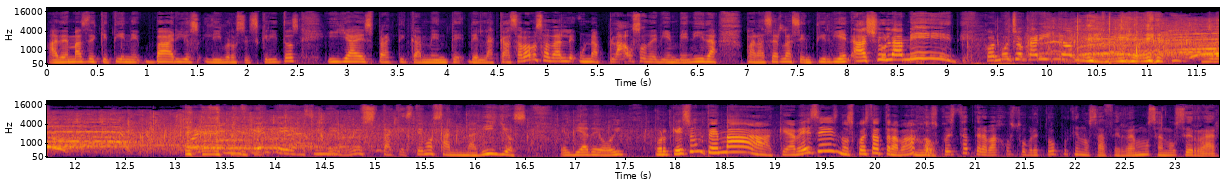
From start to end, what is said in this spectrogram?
además de que tiene varios libros escritos y ya es prácticamente de la casa. Vamos a darle un aplauso de bienvenida para hacerla sentir bien a Shulamit, con mucho cariño. gente, así me gusta que estemos animadillos el día de hoy porque es un tema que a veces nos cuesta trabajo. Nos cuesta trabajo, sobre todo porque nos aferramos a no cerrar.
